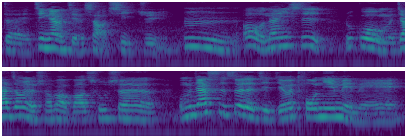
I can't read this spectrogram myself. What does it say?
对，尽量减少细菌。嗯，哦，那意思如果我们家中有小宝宝出生了，我们家四岁的姐姐会偷捏妹妹，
